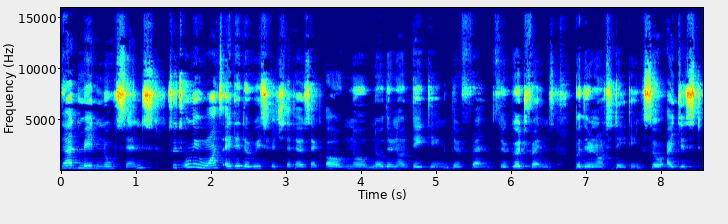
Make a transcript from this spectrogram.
that made no sense. So it's only once I did the research that I was like, oh no, no, they're not dating. They're friends. They're good friends, but they're not dating. So I just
